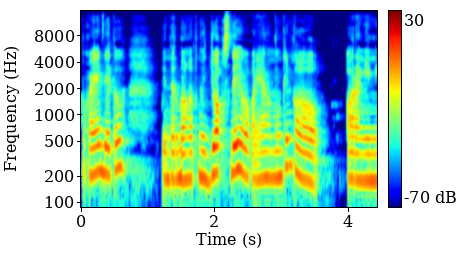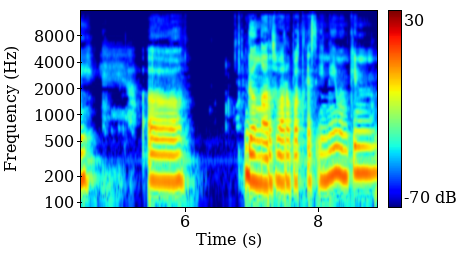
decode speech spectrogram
Pokoknya dia tuh pinter banget ngejokes deh pokoknya. Mungkin kalau orang ini uh, dengar suara podcast ini mungkin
